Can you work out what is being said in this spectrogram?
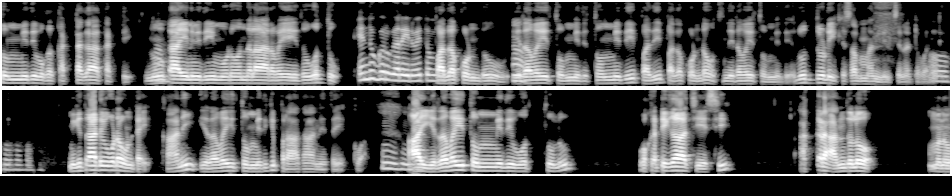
తొమ్మిది ఒక కట్టగా కట్టి నూట ఎనిమిది మూడు వందల అరవై ఐదు వద్దు ఎందుకు గురుగారు ఇరవై తొమ్మిది? పదకొండు. ఇరవై తొమ్మిది తొమ్మిది పది పదకొండు అవుతుంది. ఇరవై తొమ్మిది రుద్రుడికి సంబంధించినటువంటి మిగతాటివి కూడా ఉంటాయి కానీ ఇరవై తొమ్మిదికి ప్రాధాన్యత ఎక్కువ. ఆ ఇరవై తొమ్మిది ఒత్తులు ఒకటిగా చేసి అక్కడ అందులో మనం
